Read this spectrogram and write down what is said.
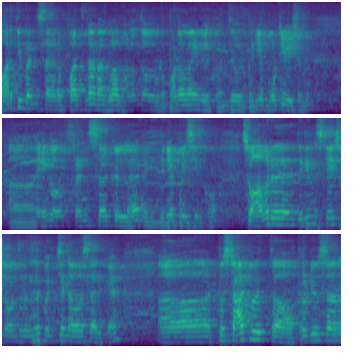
பார்த்திபன் சாரை பார்த்து தான் நாங்களாம் வளர்ந்தோம். அவரோட படம்லாம் எங்களுக்கு வந்து ஒரு பெரிய மோட்டிவேஷன் எங்கள் ஃப்ரெண்ட்ஸ் சர்க்கிளில் நீங்கள் நிறைய பேசியிருக்கோம். ஸோ அவர் திடீர்னு ஸ்டேஜில் வந்ததுலேருந்து கொஞ்சம் நர்வஸாக இருக்கேன். To start with producer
